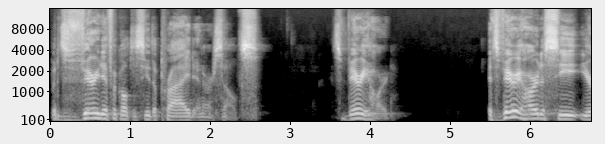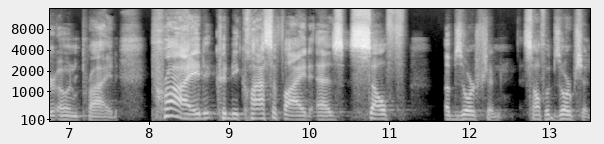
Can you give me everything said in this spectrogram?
but it's very difficult to see the pride in ourselves. It's very hard. It's very hard to see your own pride. Pride could be classified as self absorption, self absorption.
